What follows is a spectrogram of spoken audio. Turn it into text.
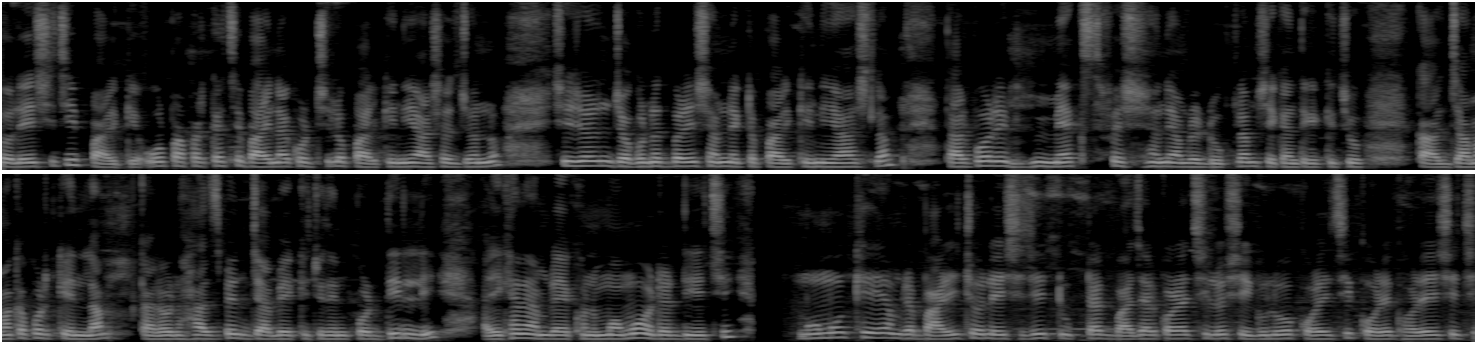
চলে এসেছি পার্কে। ওর পাপার কাছে বায়না করছিল পার্কে নিয়ে আসার জন্য। সেই জন্য জগন্নাথ বাড়ির সামনে একটা পার্কে নিয়ে আসলাম। তারপরে ম্যাক্স ফ্যাশনে আমরা ঢুকলাম। সেখান থেকে কিছু জামা কাপড় কিনলাম। কারণ হাজব্যান্ড যাবে কিছুদিন পর দিল্লি। আর এখানে আমরা এখন মোমো অর্ডার দিয়েছি। মোমো খেয়ে আমরা বাড়ি চলে এসেছি, টুকটাক বাজার করা ছিল, সেগুলোও করেছি, করে ঘরে এসেছি,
